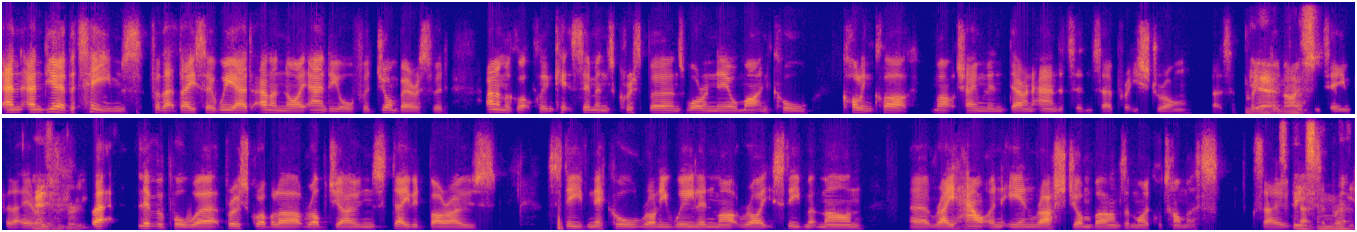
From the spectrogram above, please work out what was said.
and and yeah, the teams for that day. So we had Alan Knight, Andy Awford, John Beresford, Alan McLoughlin, Kit Symons, Chris Burns, Warren Neill, Martin Kuhl, Colin Clarke, Mark Chamberlain, Darren Anderton. So pretty strong. That's a pretty Yeah, good nice. Team for that era. Legendary. Liverpool were Bruce Grobbelaar, Rob Jones, David Burrows, Steve Nicol, Ronnie Whelan, Mark Wright, Steve McMahon, uh, Ray Houghton, Ian Rush, John Barnes, and Michael Thomas. So It's that's a pretty,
